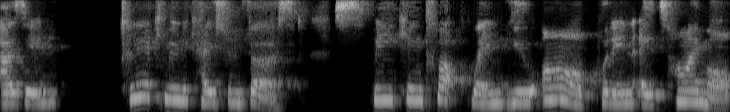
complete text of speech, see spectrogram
as in clear communication first, speaking clock when you are putting a timer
